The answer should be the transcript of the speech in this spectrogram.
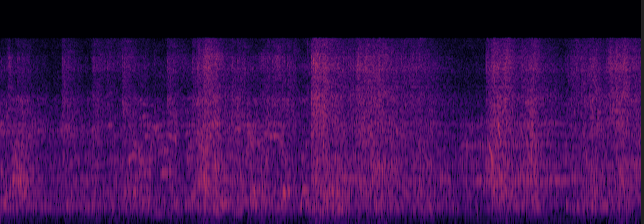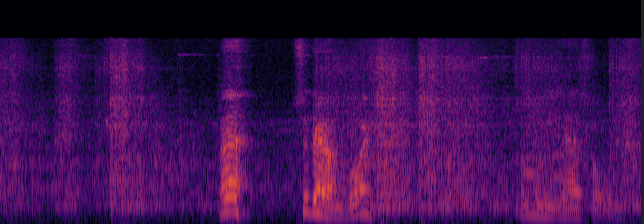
need help. Now we move fast. Keep your heads up. Let's go. Ah, sit down, boy. Oh, these assholes.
